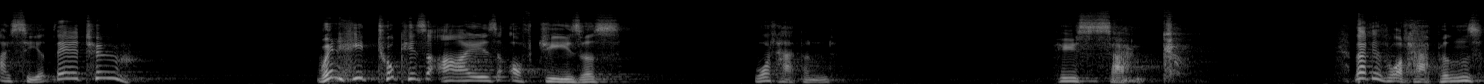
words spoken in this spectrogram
I see it there too. When he took his eyes off Jesus, what happened? He sank. That is what happens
